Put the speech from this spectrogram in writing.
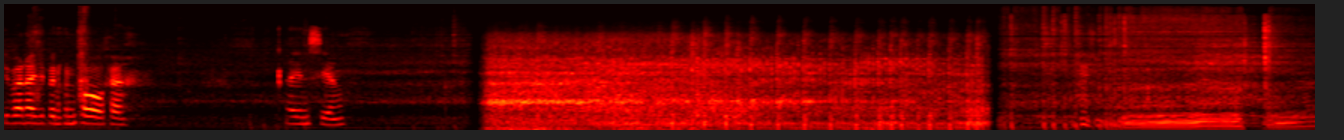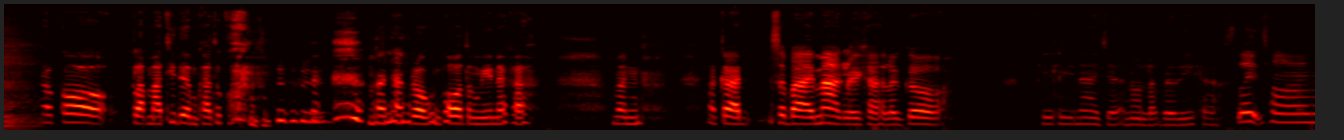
คิดว่าน่าจะเป็นคุณพ่อค่ะ ได้ยินเสียงแล้วก็กลับมาที่เดิมค่ะทุกคน มานั่งรอคุณพ่อตรงนี้นะคะ มันอากาศสบายมากเลยค่ะ แล้วก็พี่ลีน่าจะนอนหลับเร็วนี้ค่ะ Sleep time.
